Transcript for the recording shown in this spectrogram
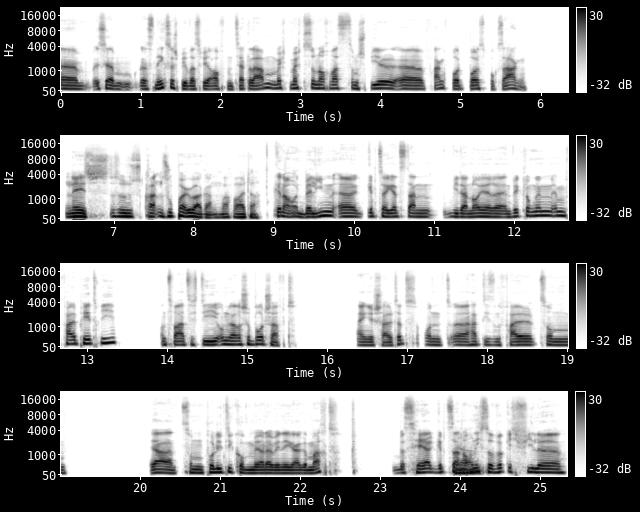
Äh, ist ja das nächste Spiel, was wir auf dem Zettel haben. Möcht, möchtest du noch was zum Spiel äh, Frankfurt-Wolfsburg sagen? Nee, es, es ist gerade ein super Übergang. Mach weiter. Genau, in Berlin äh, gibt es ja jetzt dann wieder neuere Entwicklungen im Fall Petri. Und zwar hat sich die ungarische Botschaft eingeschaltet und äh, hat diesen Fall zum, ja, zum Politikum mehr oder weniger gemacht. Bisher gibt es da ja. noch nicht so wirklich viele,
